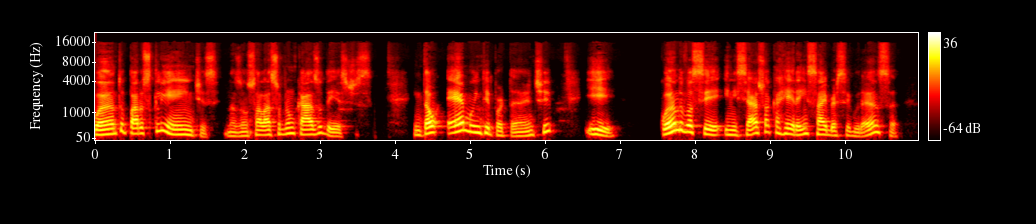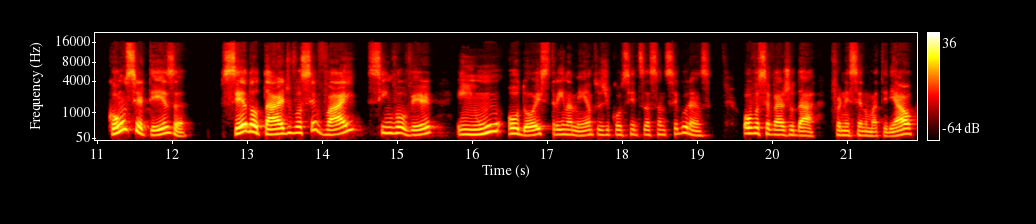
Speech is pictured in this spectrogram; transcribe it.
quanto para os clientes. Nós vamos falar sobre um caso destes. Então, é muito importante e quando você iniciar sua carreira em cibersegurança, com certeza, cedo ou tarde, você vai se envolver em um ou dois treinamentos de conscientização de segurança. Ou você vai ajudar fornecendo material,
